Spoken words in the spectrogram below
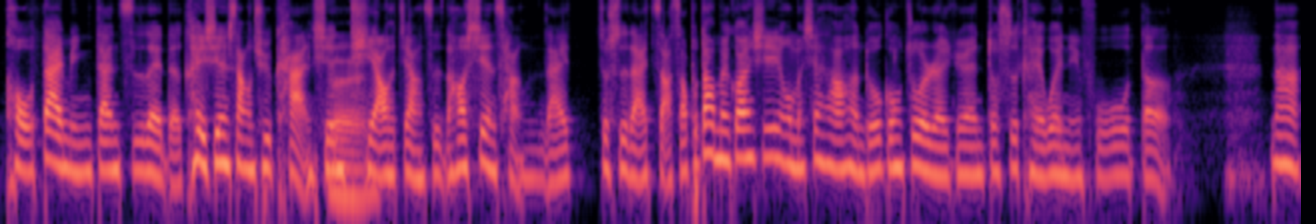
口袋名单之类的，可以先上去看，先挑这样子，然后现场来就是来找，找不到没关系，我们现场很多工作人员都是可以为您服务的。那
